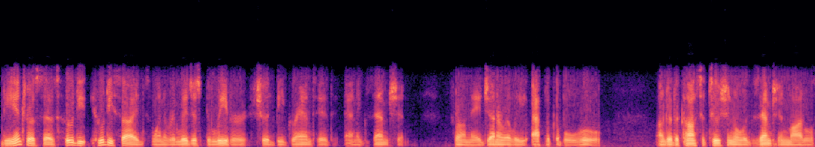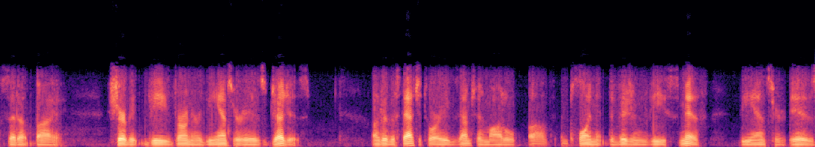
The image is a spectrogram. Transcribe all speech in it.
the intro says who de- who decides when a religious believer should be granted an exemption from a generally applicable rule under the constitutional exemption model set up by Sherbert v. Verner the answer is judges under the statutory exemption model of Employment Division v. Smith the answer is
